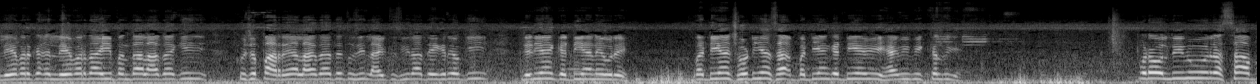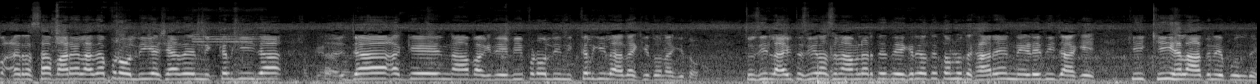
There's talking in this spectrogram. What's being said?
ਲੇਬਰ ਲੇਬਰ ਦਾ ਹੀ ਬੰਦਾ ਲੱਗਦਾ ਕਿ ਕੁਝ ਭਰ ਰਿਹਾ ਲੱਗਦਾ ਹੈ ਤੇ ਤੁਸੀਂ ਲਾਈਵ ਤਸਵੀਰਾਂ ਦੇਖ ਰਹੇ ਹੋ ਕਿ ਜਿਹੜੀਆਂ ਗੱਡੀਆਂ ਨੇ ਉਰੇ। ਵੱਡੀਆਂ, ਛੋਟੀਆਂ, ਸਾ- ਵੱਡੀਆਂ ਗੱਡੀਆਂ ਵੀ ਹੈਵੀ ਵਹੀਕਲ ਵੀ। ਪੜੋਲੀ ਨੂੰ ਰੱਸਾ ਰੱਸਾ ਬਾਰੇ ਲੱਗਦਾ ਪੜੋਲੀ ਹੈ ਸ਼ਾਇਦ ਨਿਕਲ ਗਈ ਜਾਂ ਜਾਂ ਅੱਗੇ ਨਾ ਵਗ ਜੇ ਵੀ ਪੜੋਲੀ ਨਿਕਲ ਗਈ ਲੱਗਦਾ ਕਿਤੋਂ ਨਾ ਕਿਤੋਂ। ਤੁਸੀਂ ਲਾਈਵ ਤਸਵੀਰਾਂ ਸੁਨਾਮ ਲੜ ਤੇ ਦੇਖ ਰਹੇ ਹੋ ਤੇ ਤੁਹਾਨੂੰ ਦਿਖਾ ਰਹੇ ਹਾਂ ਨੇੜੇ ਦੀ ਜਾ ਕੇ ਕਿ ਕੀ ਹਾਲਾਤ ਨੇ ਪੁਲ ਦੇ।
